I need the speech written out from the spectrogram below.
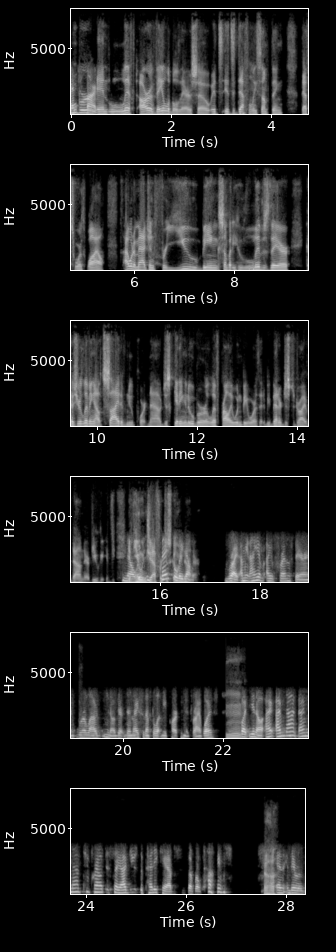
Uber smart. and Lyft are available there. So it's it's mm. definitely something that's worthwhile. I would imagine for you being somebody who lives there because you're living outside of Newport now, just getting an Uber or Lyft probably wouldn't be worth it. It'd be better just to drive down there if you if, no, if you and Jeff are just going down no. there. Right. I mean, I have I have friends there, and we're allowed. You know, they're they're nice enough to let me park in their driveways. Mm. But you know, I I'm not I'm not too proud to say I've used the pedicabs several times. Uh-huh. And, and there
